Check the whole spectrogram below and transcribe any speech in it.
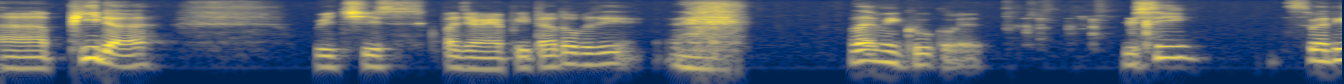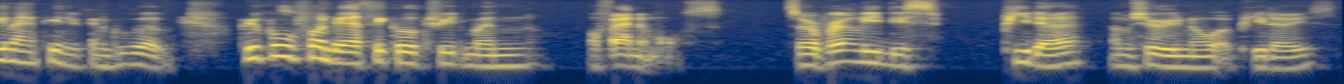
uh, PETA, which is kepanjangannya PETA tuh sih? Let me Google it. You see, it's 2019. You can Google it. People for the ethical treatment of animals. So apparently, this PETA, I'm sure you know what PETA is.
